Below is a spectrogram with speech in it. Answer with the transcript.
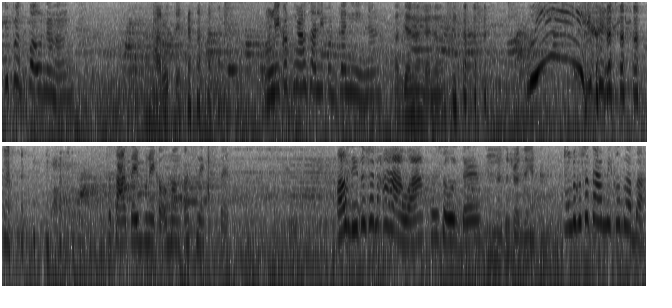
Ipagpaunahan. Ang harot eh. Ang likot nga sa likod kanina. At ganun ganun. Wee! sa tatay mo na ikaw umangkas next time. Oh, dito siya nakahawak sa shoulder. Hmm, nasa shoulder nga siya. Sabi ko sa tummy ko, baba.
